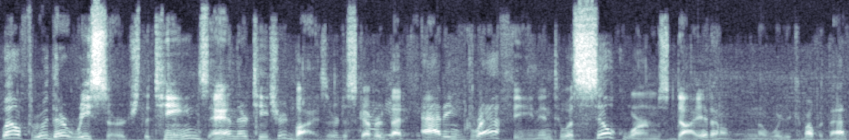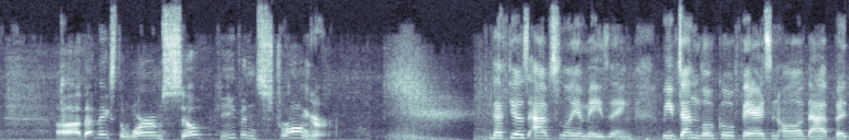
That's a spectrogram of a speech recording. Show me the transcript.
Well, through their research, the teens and their teacher advisor discovered that adding graphene into a silkworm's diet, I don't know where you come up with that, uh, that makes the worm's silk even stronger. That feels absolutely amazing. We've done local fairs and all of that, but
